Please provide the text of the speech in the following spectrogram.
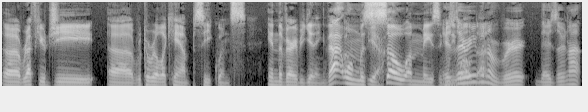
uh, refugee uh, guerrilla camp sequence in the very beginning. That one was Yeah. so amazingly. Is there well even done. a rare? Is there not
